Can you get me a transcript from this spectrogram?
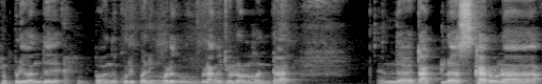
இப்படி வந்து இப்போ வந்து குறிப்பாக உங்களுக்கு விளங்க சொல்லணும் என்றால் இந்த டக்ளஸ் கருணா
